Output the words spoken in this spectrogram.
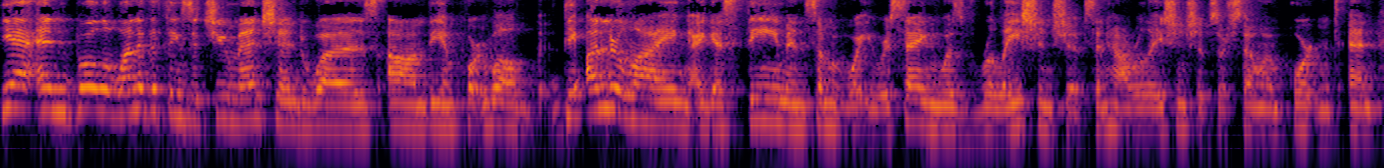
yeah, and Bola, one of the things that you mentioned was um, the important, well, the underlying, I guess, theme in some of what you were saying was relationships and how relationships are so important. And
